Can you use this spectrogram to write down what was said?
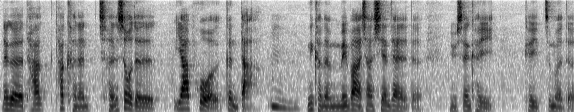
那个她她可能承受的压迫更大，嗯，你可能没办法像现在的女生可以可以这么的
